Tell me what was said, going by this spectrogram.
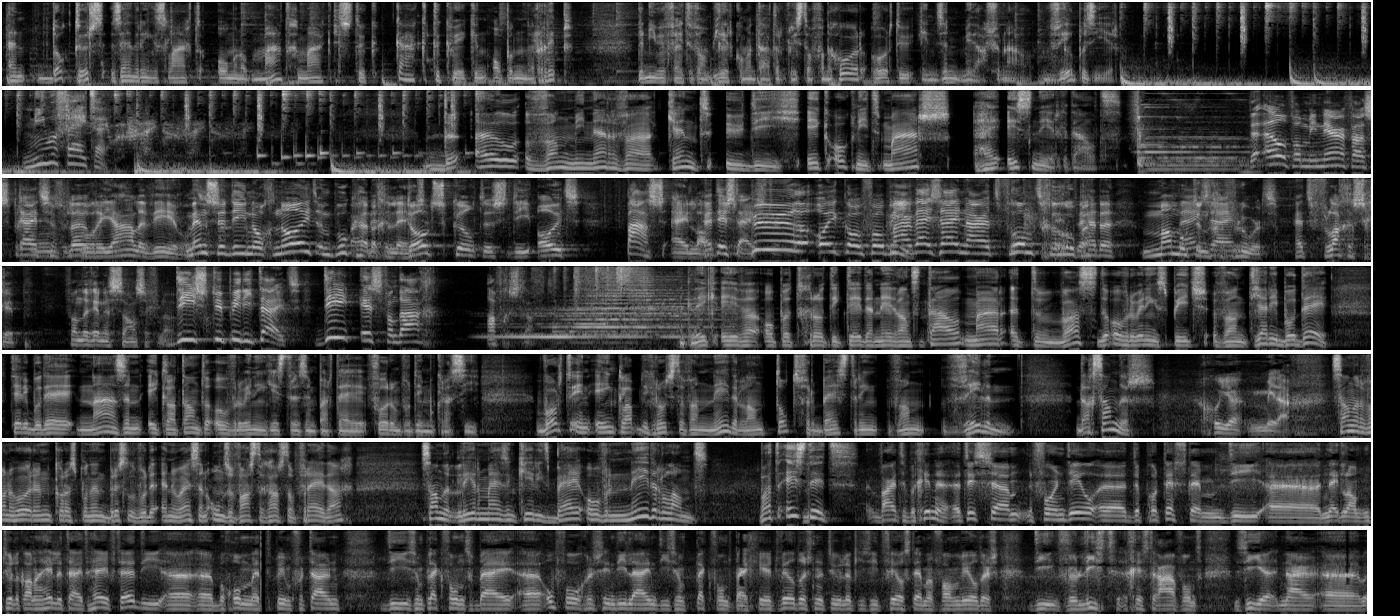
En dokters zijn erin geslaagd om een op maat gemaakt stuk kaak te kweken op een rib. De nieuwe feiten van wielercommentator Christophe van der Goor hoort u in zijn middagjournaal. Veel plezier. Nieuwe feiten. De uil van Minerva, kent u die? Ik ook niet, maar hij is neergedaald. De uil van Minerva spreidt zijn vleugels. boreale wereld. Mensen die nog nooit een boek hebben gelezen. Doodscultus die ooit Paaseiland Het is pure oikofobie. Maar wij zijn naar het front geroepen. We hebben mammoeten zijn- gevloerd. Het vlaggenschip van de renaissancevloot. Die stupiditeit, die is vandaag afgestraft. Het leek even op het groot dicté der Nederlandse taal, maar het was de overwinningsspeech van Thierry Baudet. Thierry Baudet, na zijn eclatante overwinning gisteren zijn partij Forum voor Democratie, wordt in één klap de grootste van Nederland tot verbijstering van velen. Dag Sander. Goedemiddag. Sander van Horen, correspondent Brussel voor de NOS en onze vaste gast op vrijdag. Sander, leer mij eens een keer iets bij over Nederland. Wat is dit? Waar te beginnen? Het is ehm, voor een deel eh, de proteststem die eh, Nederland natuurlijk al een hele tijd heeft. Hè? Die eh, begon met Pim Fortuyn, die zijn plek vond bij opvolgers in die lijn. Die zijn plek vond bij Geert Wilders natuurlijk. Je ziet veel stemmen van Wilders die verliest gisteravond. Zie je naar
